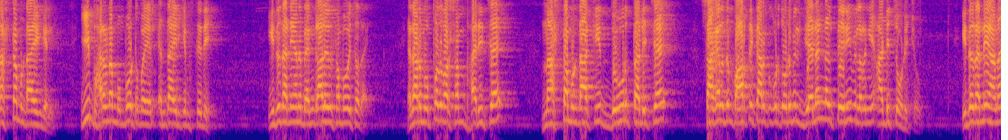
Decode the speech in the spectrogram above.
നഷ്ടമുണ്ടായെങ്കിൽ ഈ ഭരണം മുമ്പോട്ട് പോയാൽ എന്തായിരിക്കും സ്ഥിതി? ഇത് തന്നെയാണ് ബംഗാളിൽ സംഭവിച്ചത്. ഏതാണ് മുപ്പത് വർഷം ഭരിച്ച് നഷ്ടമുണ്ടാക്കി ദൂർത്തടിച്ച് സകലതും പാർട്ടിക്കാർക്ക് കൊടുത്ത് ഒടുവിൽ ജനങ്ങൾ തെരുവിലിറങ്ങി അടിച്ചോടിച്ചു. ഇത് തന്നെയാണ്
